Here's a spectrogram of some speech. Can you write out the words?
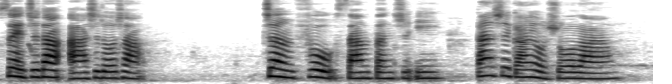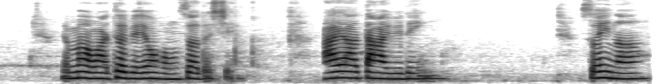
所以知道 r 是多少？正负三分之一，但是刚有说啦，有没有？我还特别用红色的写，r 要大于零，所以呢，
